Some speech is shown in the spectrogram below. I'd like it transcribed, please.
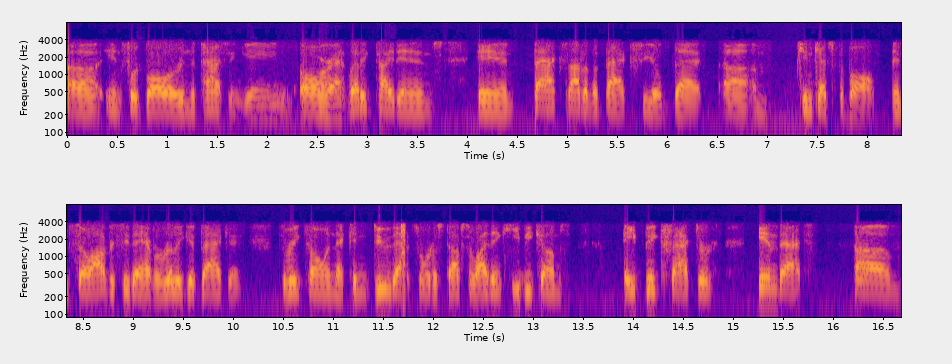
uh, in football or in the passing game are athletic tight ends and backs out of the backfield that um, can catch the ball. And so obviously they have a really good back in Tarik Cohen that can do that sort of stuff. So I think he becomes a big factor in that. Um,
